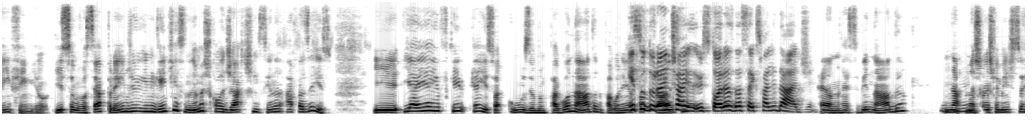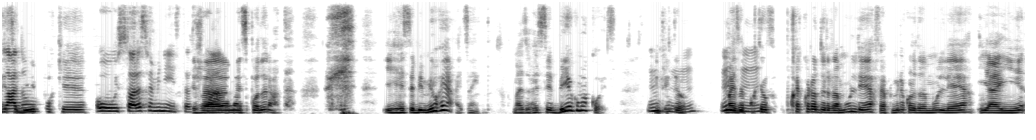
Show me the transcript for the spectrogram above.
enfim, eu, isso você aprende e ninguém te ensina, nenhuma escola de arte te ensina a fazer isso. E, e aí, aí eu fiquei, é isso, o museu não pagou nada, não pagou nem Isso durante as Histórias da Sexualidade. É, eu não recebi nada. Uhum. Na, nas histórias feministas eu recebi porque... O Histórias Feministas. Eu já tá. era mais empoderada. e recebi mil reais ainda. Mas eu recebi alguma coisa. Uhum. Entendeu? Mas é uhum. porque, eu, porque a curadora era mulher, foi a primeira curadora mulher, e aí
